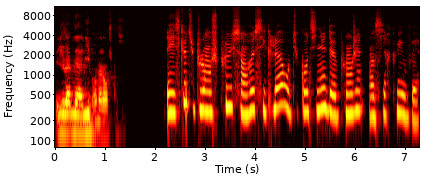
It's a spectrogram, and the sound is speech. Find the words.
Je vais amener un livre maintenant, je pense. Et est-ce que tu plonges plus en recycleur ou tu continues de plonger en circuit ouvert?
